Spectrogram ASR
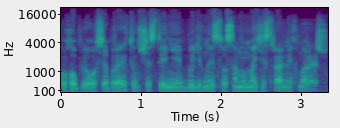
охоплювався проектом в частині будівництва саме магістральних мереж.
